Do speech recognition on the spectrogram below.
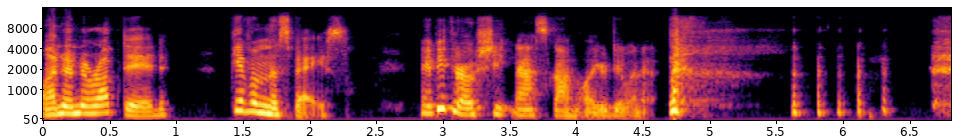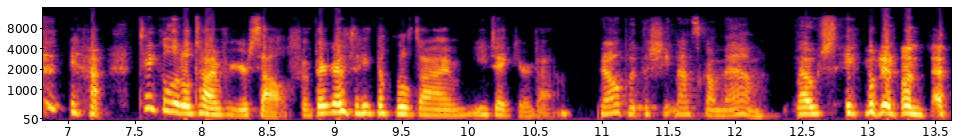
uninterrupted, give them the space. Maybe throw a sheet mask on while you're doing it. yeah, take a little time for yourself. If they're going to take the little time, you take your time. No, put the sheet mask on them. Oh, say put it on them.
